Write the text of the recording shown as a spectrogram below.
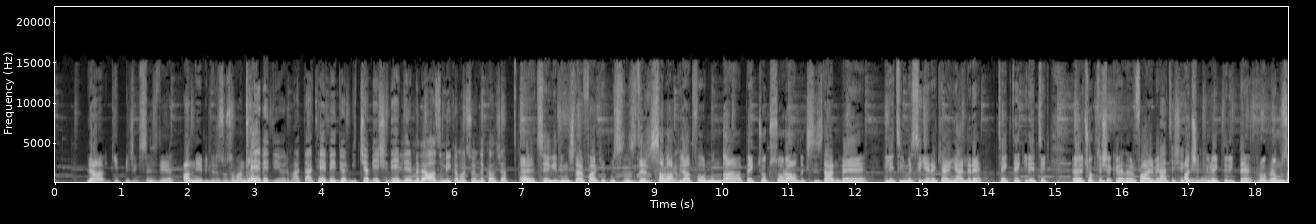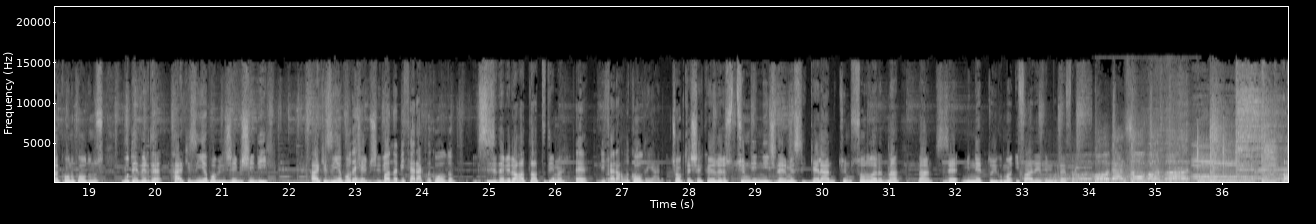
ya gitmeyeceksiniz diye anlayabiliriz o zaman değil mi? TB diyorum hatta TB diyorum gideceğim e şimdi ellerimi ve ağzımı yıkamak zorunda kalacağım. Evet sevgili dinleyiciler fark etmişsinizdir. Sabah Program. platformunda pek çok soru aldık sizden ve iletilmesi gereken yerlere tek tek ilettik. Ee, çok teşekkür ederim Fahir Bey. Ben teşekkür Açık ediyorum. yüreklilikle programımıza konuk oldunuz. Bu devirde herkesin yapabileceği bir şey değil. Herkesin yapabileceği hep bir şey değil. bana bir ferahlık oldu. Sizi de bir rahatlattı değil mi? Evet bir ferahlık oldu yani. Çok teşekkür ederiz. Tüm dinleyicilerimiz gelen tüm sorular adına ben size minnet duygumu ifade edeyim burada efendim. Modern Sabahlar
